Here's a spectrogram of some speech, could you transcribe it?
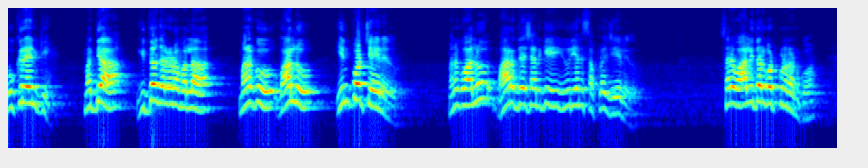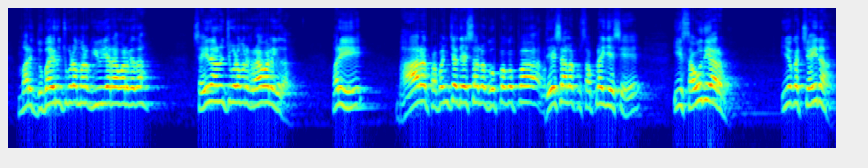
ఉక్రెయిన్కి మధ్య యుద్ధం జరగడం వల్ల మనకు వాళ్ళు ఇంపోర్ట్ చేయలేదు. మనకు వాళ్ళు భారతదేశానికి యూరియాని సప్లై చేయలేదు. సరే వాళ్ళిద్దరు కొట్టుకున్నారు అనుకో. మరి దుబాయ్ నుంచి కూడా మనకు యూరియా రావాలి కదా? చైనా నుంచి కూడా మనకు రావాలి కదా? మరి భారత్ ప్రపంచ దేశాల్లో గొప్ప గొప్ప దేశాలకు సప్లై చేసే ఈ సౌదీ అరబ్ ఈ యొక్క చైనా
